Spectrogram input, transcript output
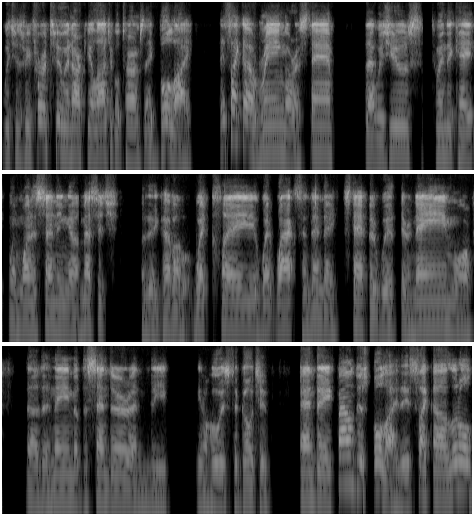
which is referred to in archaeological terms, a bullae, it's like a ring or a stamp that was used to indicate when one is sending a message. Uh, they have a wet clay, a wet wax, and then they stamp it with their name or the, the name of the sender and the, you know, who is to go to. And they found this bullae. It's like a little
